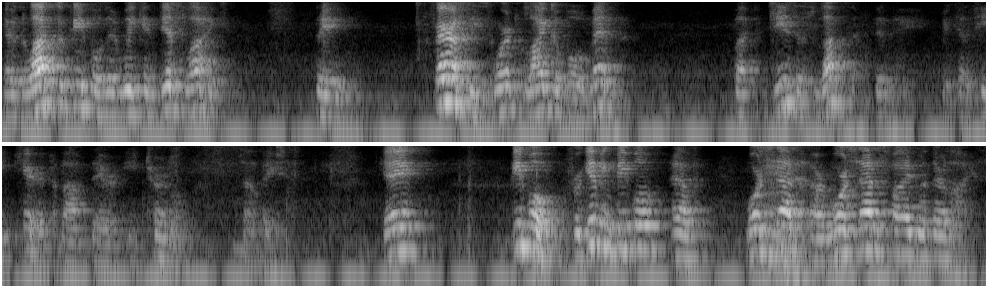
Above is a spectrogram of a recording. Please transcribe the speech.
there's lots of people that we can dislike. The Pharisees weren't likable men, but Jesus loved them, didn't he? Because he cared about their eternal salvation. Okay? People, forgiving people have more are more satisfied with their lives.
